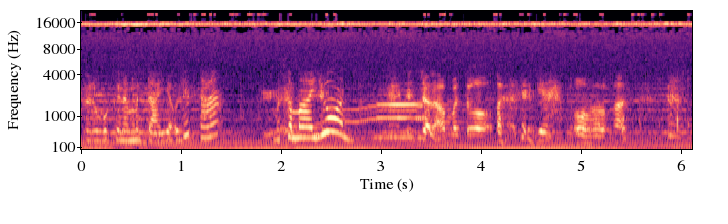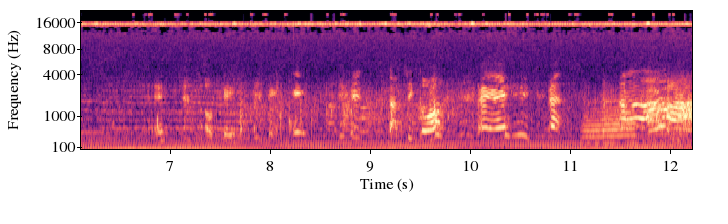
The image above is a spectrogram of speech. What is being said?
pero huwag ka naman daya ulit ha. Masama yun. Salamat to. Sige. Oh, ah, eh, okay. Eh, eh, Taxi ko. Eh, ah!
